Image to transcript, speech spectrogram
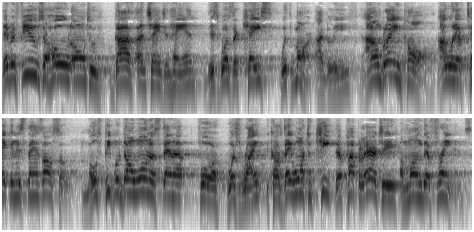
They refuse to hold on to God's unchanging hand. This was the case with Mark, I believe. I don't blame Paul. I would have taken his stance also. Most people don't want to stand up for what's right because they want to keep their popularity among their friends.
